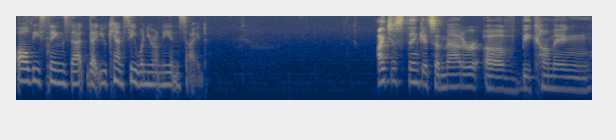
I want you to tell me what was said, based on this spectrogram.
all these things that that you can't see when you're on the inside? I just think it's a matter of becoming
